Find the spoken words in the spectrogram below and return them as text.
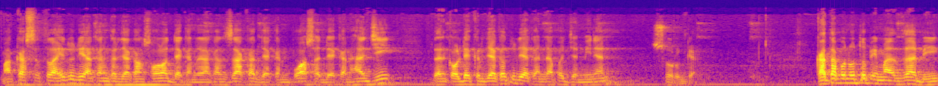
Maka setelah itu dia akan kerjakan sholat, dia akan kerjakan zakat, dia akan puasa, dia akan haji. Dan kalau dia kerjakan itu dia akan dapat jaminan surga. Kata penutup Imam Zabi,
